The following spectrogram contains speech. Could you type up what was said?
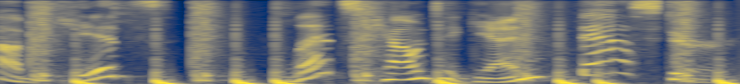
job, kids! Let's count again faster!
